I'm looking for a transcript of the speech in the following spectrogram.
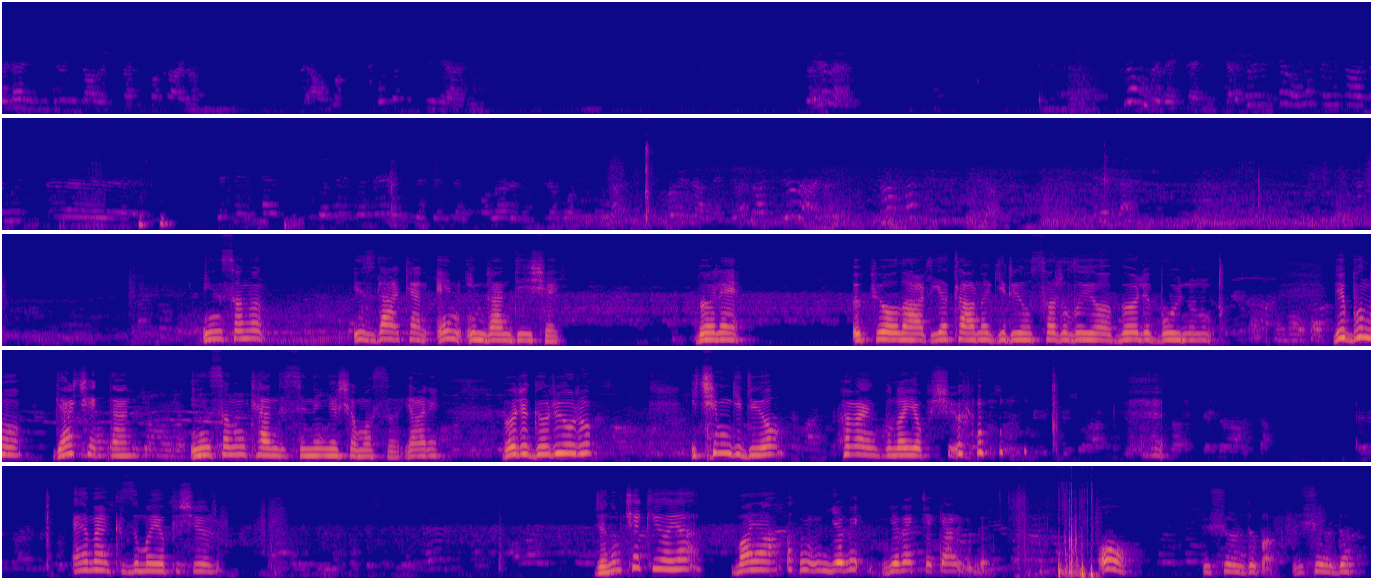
söyler izleyicilerimizi alır. Belki bakarlar. Hay Allah. Olacak iş değil yani. İnsanın izlerken en imrendiği şey böyle öpüyorlar, yatağına giriyor, sarılıyor, böyle boynunu ve bunu gerçekten insanın kendisinin yaşaması. Yani böyle görüyorum, içim gidiyor, hemen buna yapışıyorum. Hemen kızıma yapışıyorum. Canım çekiyor ya. Baya yemek yemek çeker gibi. O düşürdü bak düşürdü.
